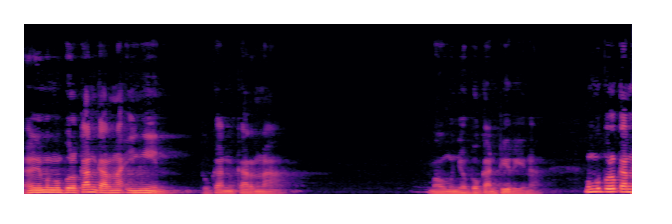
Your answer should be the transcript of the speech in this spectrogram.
Ini mengumpulkan karena ingin, bukan karena mau menyombongkan diri. Nah, mengumpulkan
